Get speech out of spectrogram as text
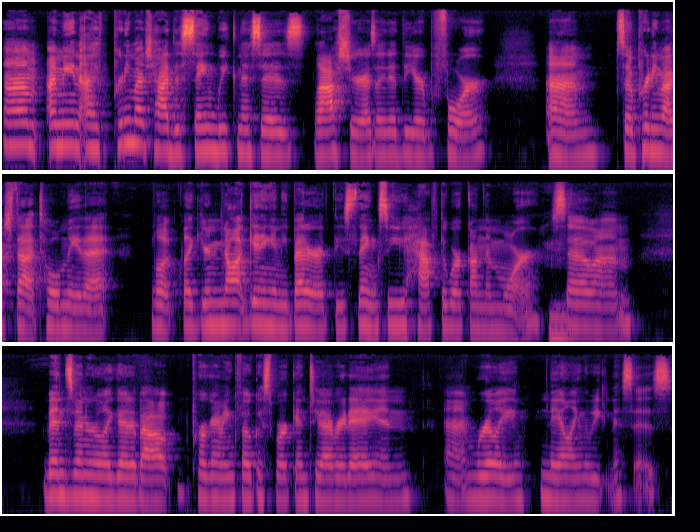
Um, I mean, I pretty much had the same weaknesses last year as I did the year before. Um, so pretty much that told me that look, like you're not getting any better at these things, so you have to work on them more. So um, Ben's been really good about programming focus work into every day and um, really nailing the weaknesses.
